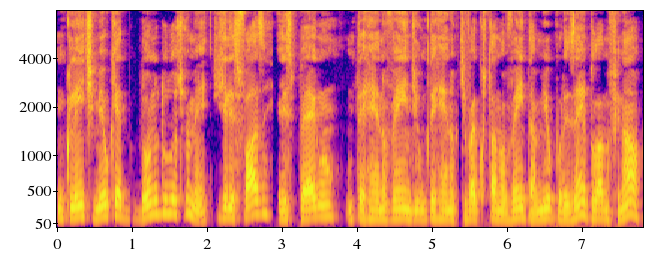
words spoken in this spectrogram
um cliente meu que é dono do loteamento. O que, que eles fazem? Eles pegam um terreno, vende um terreno que vai custar 90 mil, por exemplo, lá no final,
